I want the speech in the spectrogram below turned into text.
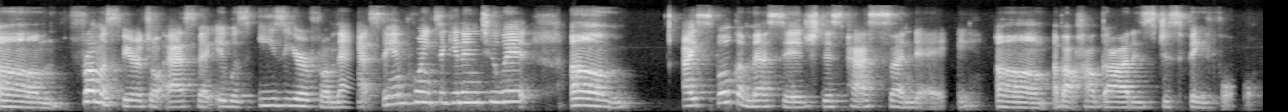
um, from a spiritual aspect, it was easier from that standpoint to get into it. Um, I spoke a message this past Sunday um, about how God is just faithful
